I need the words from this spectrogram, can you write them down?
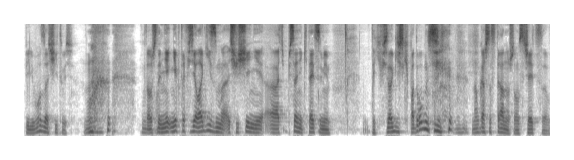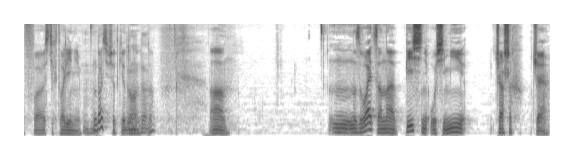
перевод зачитывать. Ну, потому что не, некоторый физиологизм ощущение описания китайцами таких физиологических подробностей нам кажется странным, что он встречается в стихотворении. Ну, давайте все-таки, я думаю. Да. А, Называется она «Песня о семи чашах чая».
